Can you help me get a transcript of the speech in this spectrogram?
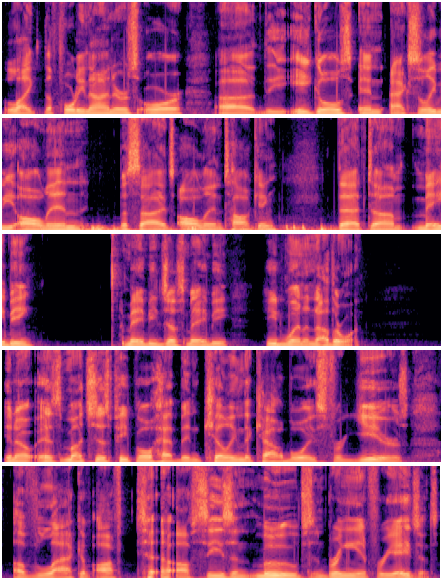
like the 49ers or uh, the Eagles and actually be all in, besides all in talking, that um, maybe, maybe just maybe, he'd win another one. You know, as much as people have been killing the Cowboys for years of lack of off off season moves and bringing in free agents,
